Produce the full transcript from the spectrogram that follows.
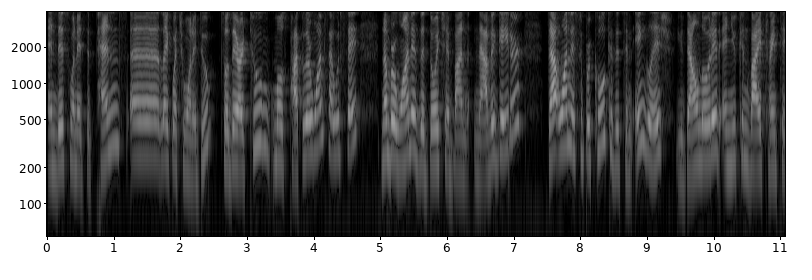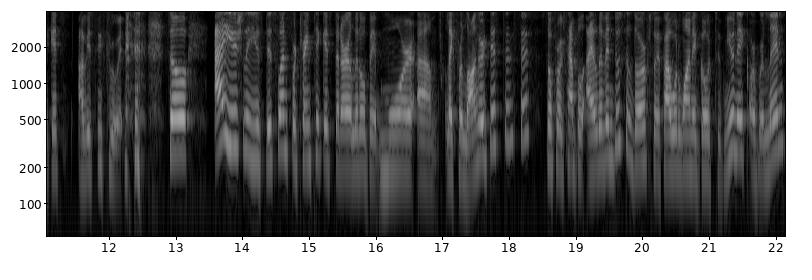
and this one it depends uh, like what you want to do. So there are two most popular ones, I would say. Number one is the Deutsche Bahn Navigator. That one is super cool because it's in English. You download it and you can buy train tickets obviously through it. so I usually use this one for train tickets that are a little bit more um, like for longer distances. So, for example, I live in Dusseldorf, so if I would want to go to Munich or Berlin,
